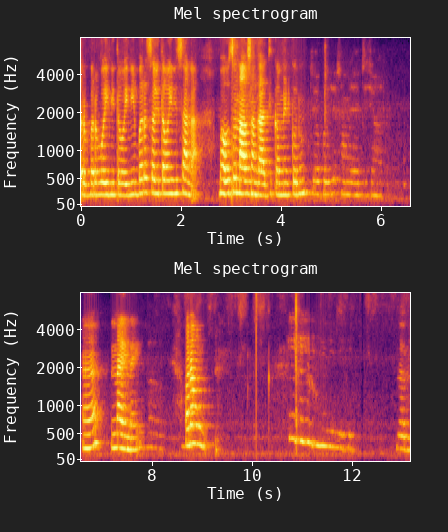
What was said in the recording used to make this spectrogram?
बरं. बरं वहिनी तर वहिनी. बरं सविता वहिनी सांगा. भाऊचं नाव सांगा आधी कमेंट करून. नाही नाही. मग जाऊ दे.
